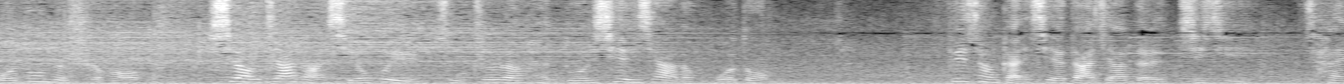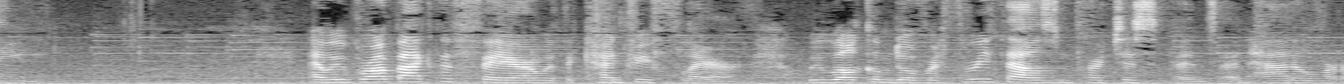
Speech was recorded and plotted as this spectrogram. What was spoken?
活动的时候，校家长协会组织了很多线下的活动，非常感谢大家的积极参与。And we brought back the fair with the country flair. We welcomed over 3,000 participants and had over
